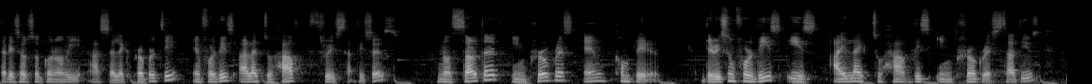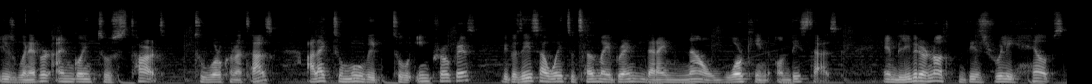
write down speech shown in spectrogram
that is also going to be a select property. And for this, I like to have three statuses, not started, in progress, and completed. The reason for this is I like to have this in progress status because whenever I'm going to start to work on a task, I like to move it to in progress because this is a way to tell my brain that I'm now working on this task. And believe it or not, this really helps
